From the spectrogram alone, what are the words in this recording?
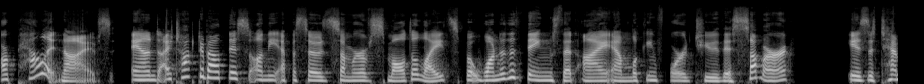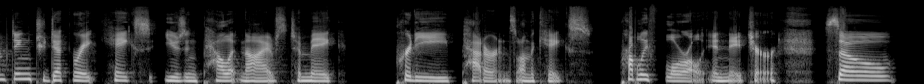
are palette knives. And I talked about this on the episode Summer of Small Delights, but one of the things that I am looking forward to this summer is attempting to decorate cakes using palette knives to make pretty patterns on the cakes, probably floral in nature. So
